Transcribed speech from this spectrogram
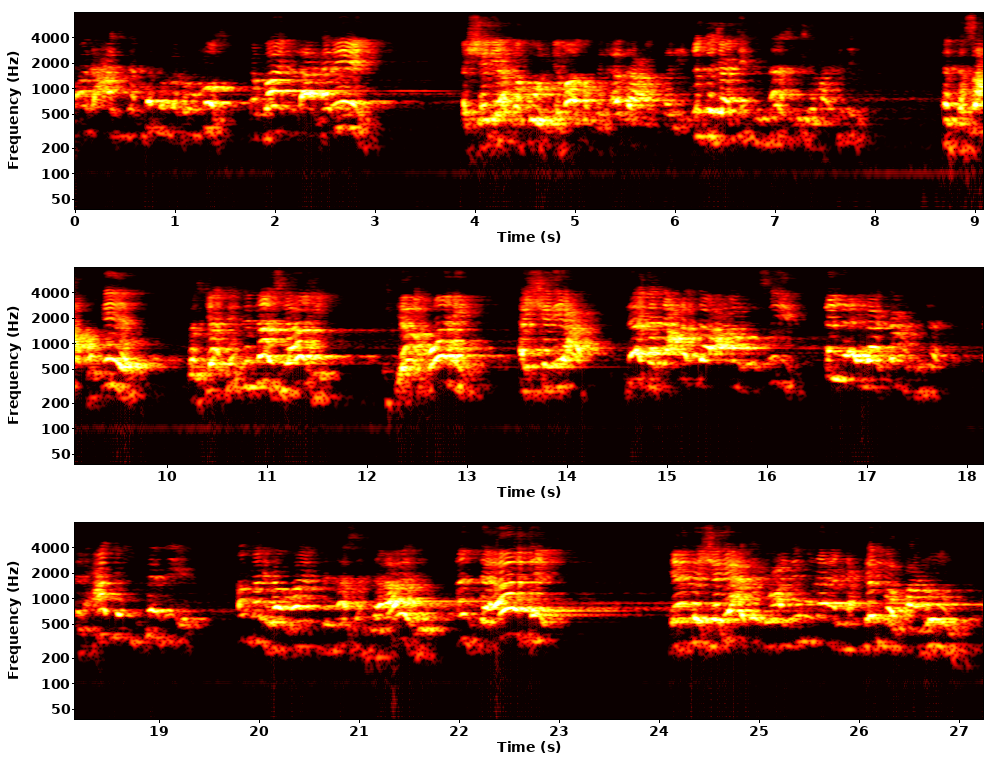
وهذا حاجزك؟ متر متر ونص من الاخرين الشريعة تقول اماطه الأذى عن الطريق أنت جاي تهدي الناس ولا ما تدري أنت صح فقير بس جاي تهدي الناس يا أخي. يا إخواني الشريعة لا تتعدى على الرصيد إلا إذا كانت هي الحاجة منتهيه أما إذا ضايقت الناس أنت آثم أنت آثم لأن الشريعة تعلمنا أن نحترم القانون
